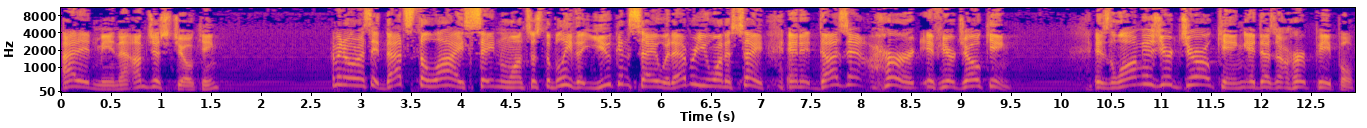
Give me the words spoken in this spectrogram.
I didn't mean that. I'm just joking. I mean, what I say? That's the lie Satan wants us to believe that you can say whatever you want to say and it doesn't hurt if you're joking. As long as you're joking, it doesn't hurt people.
